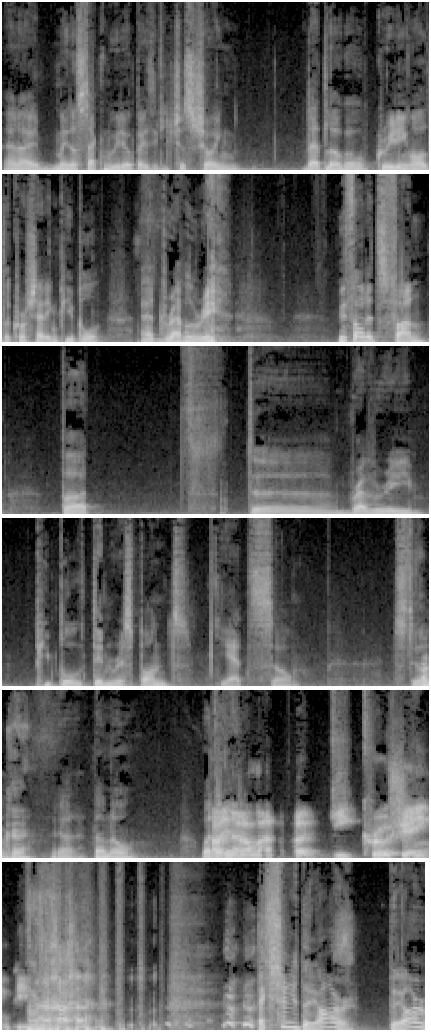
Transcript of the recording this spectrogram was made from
and I made a second video basically just showing that logo, greeting all the crocheting people at Ravelry. we thought it's fun, but the Ravelry people didn't respond yet, so still. Okay. Yeah, don't know what Probably not a lot of uh, geek crocheting people. Actually, they are. They are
